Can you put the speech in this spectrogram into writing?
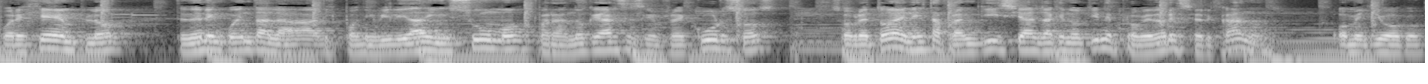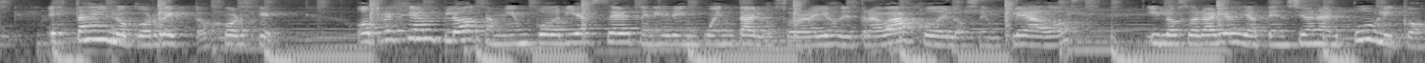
Por ejemplo, tener en cuenta la disponibilidad de insumos para no quedarse sin recursos sobre todo en esta franquicia ya que no tiene proveedores cercanos. ¿O me equivoco? Estás en lo correcto, Jorge. Otro ejemplo también podría ser tener en cuenta los horarios de trabajo de los empleados y los horarios de atención al público,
